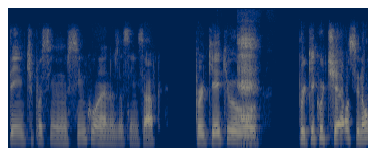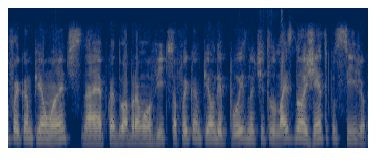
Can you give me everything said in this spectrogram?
tem, tipo assim, uns cinco anos, assim, sabe? Por que que o, É, por que que o Chelsea não foi campeão antes, na época do Abramovich, só foi campeão depois no título mais nojento possível,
